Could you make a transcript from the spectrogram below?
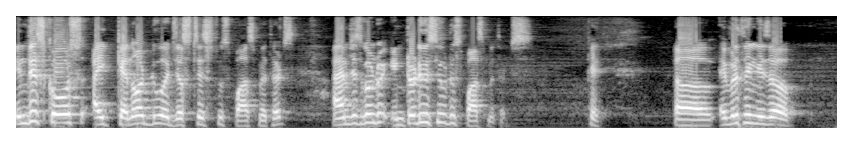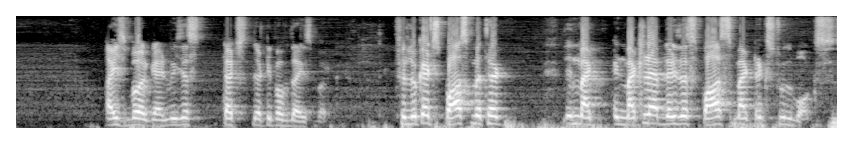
in this course I cannot do a justice to sparse methods I am just going to introduce you to sparse methods okay. Uh, everything is a iceberg and we just touch the tip of the iceberg. If you look at sparse method in, Mat in MATLAB there is a sparse matrix toolbox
